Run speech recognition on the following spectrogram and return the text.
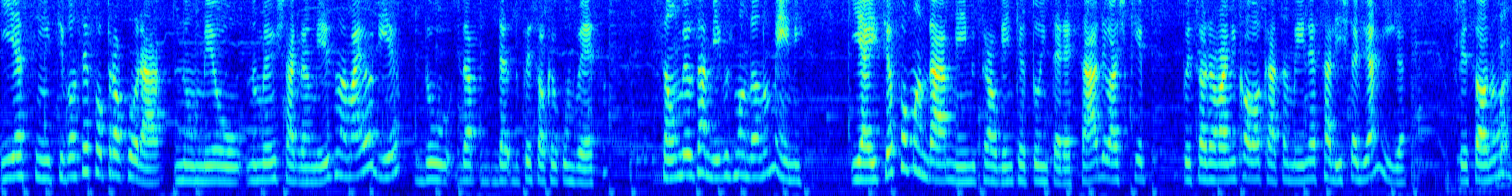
E assim, se você for procurar no meu, no meu Instagram mesmo, a maioria do, da- da- do pessoal que eu converso são meus amigos mandando meme. E aí, se eu for mandar meme pra alguém que eu tô interessada, eu acho que pessoal já vai me colocar também nessa lista de amiga. O pessoal não. Vai-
